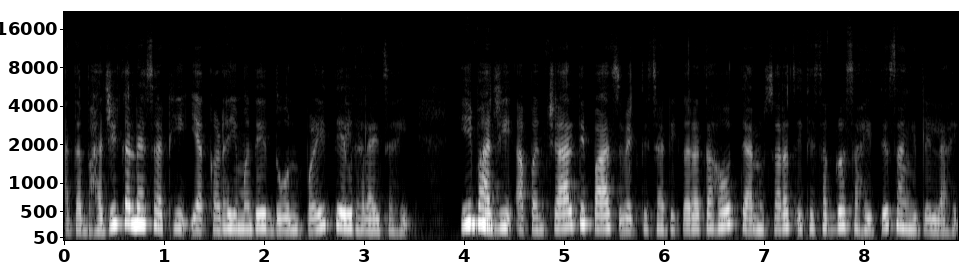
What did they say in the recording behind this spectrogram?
आता भाजी करण्यासाठी या कढईमध्ये दोन पळी तेल घालायचं आहे. ही भाजी आपण चार ते पाच व्यक्तीसाठी करत आहोत त्यानुसारच इथे सगळं साहित्य सांगितलेलं आहे.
